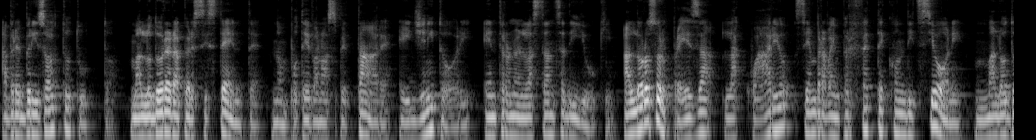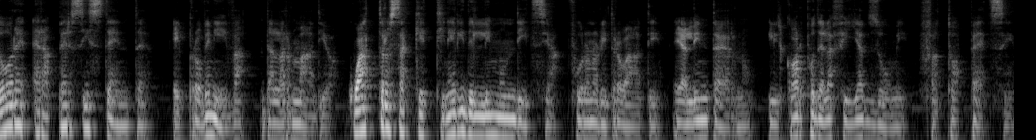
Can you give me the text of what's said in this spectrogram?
avrebbe risolto tutto. Ma l'odore era persistente, non potevano aspettare e i genitori entrano nella stanza di Yuki. A loro sorpresa, l'acquario sembrava in perfette condizioni, ma l'odore era persistente e proveniva dall'armadio. Quattro sacchetti neri dell'immondizia furono ritrovati e all'interno il corpo della figlia Zumi, fatto a pezzi.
